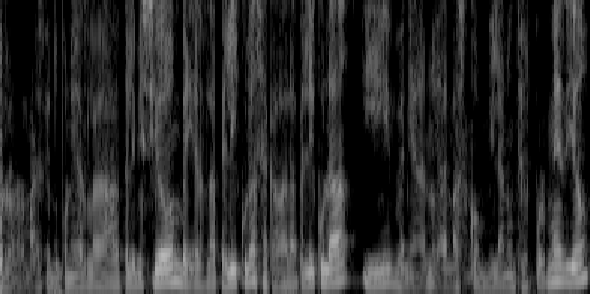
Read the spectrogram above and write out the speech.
pues lo normal es que tú ponías la televisión, veías la película, se acababa la película y venían además con mil anuncios por medio.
